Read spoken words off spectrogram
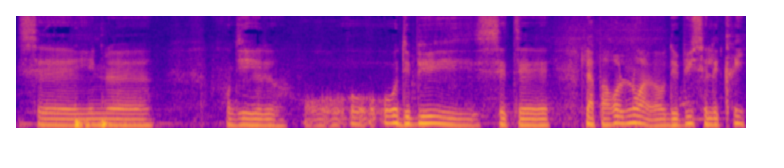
C'est une on dit au, au, début c'était la parole non au début c'est l'écrit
